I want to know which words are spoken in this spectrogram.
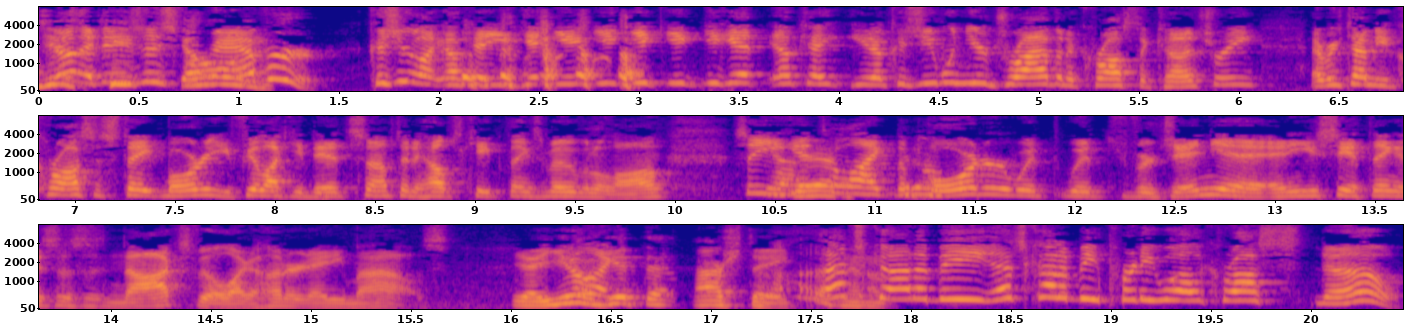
just No, keeps just going. forever. Because you're like, okay, you get, you, you, you, you get, okay, you know, because you, when you're driving across the country, every time you cross a state border, you feel like you did something. It helps keep things moving along. So you Yeah. get Yeah. to like the border with, with Virginia, and you see a thing that says this is Knoxville, like 180 miles. Yeah, you don't Like- get that in our state. Oh, that's No. gotta be, that's gotta be pretty well across. No,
